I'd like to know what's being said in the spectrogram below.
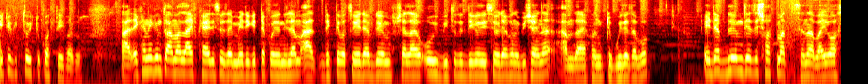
এইটুকু কিন্তু একটু করতেই পারো আর এখানে কিন্তু আমার লাইফ খাইয়ে দিচ্ছে যে মেডিকেটটা করে নিলাম। আর দেখতে পাচ্ছ এডাব্লিউএম শালা ওই ভিতরের দিকে দিচ্ছে ওইটা কোনো বিষয় না। আমরা এখন একটু বুঝে যাব। এডাব্লিউ এম দিয়ে যে শট মারতেছে না ভাই, অস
